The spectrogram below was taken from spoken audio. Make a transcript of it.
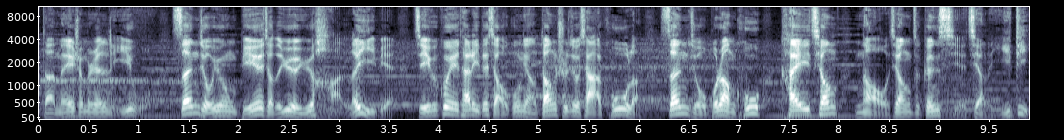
但没什么人理我。三九用蹩脚的粤语喊了一遍，几个柜台里的小姑娘当时就吓哭了。三九不让哭，开枪，脑浆子跟血溅了一地。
